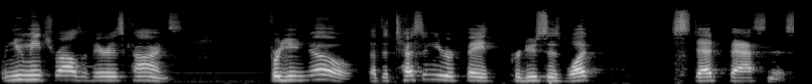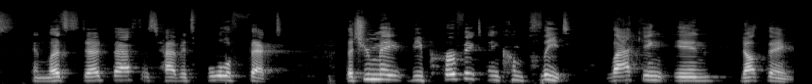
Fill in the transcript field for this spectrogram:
when you meet trials of various kinds. For you know that the testing of your faith produces what? Steadfastness and let steadfastness have its full effect, that you may be perfect and complete, lacking in nothing.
